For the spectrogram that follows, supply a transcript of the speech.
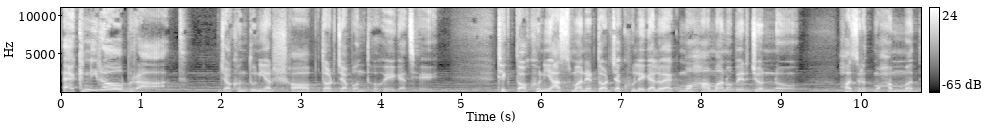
এক নীরব রাত, যখন দুনিয়ার সব দরজা বন্ধ হয়ে গেছে। ঠিক তখনই আসমানের দরজা খুলে গেল এক মহামানবের জন্য হজরত মোহাম্মদ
